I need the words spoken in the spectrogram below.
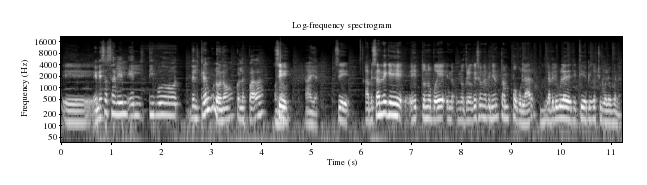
Eh, ¿En esa sale el, el tipo del triángulo, no? ¿Con la espada? ¿O Sí. no? Ah, ya. Sí, a pesar de que esto no puede, no, no creo que sea una opinión tan popular, la película de Detective Pikachu igual es buena.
